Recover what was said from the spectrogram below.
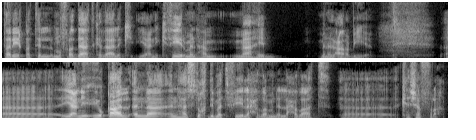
طريقة المفردات كذلك يعني كثير منها ما هي من العربية. آه، يعني يقال ان إنها استخدمت في لحظة من اللحظات آه، آه،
